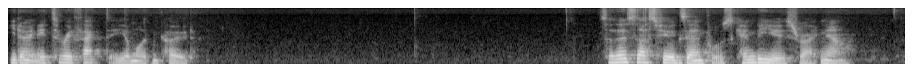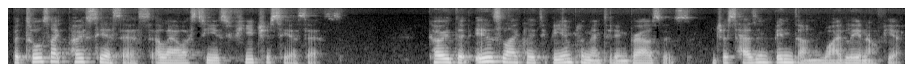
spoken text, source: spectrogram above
You don't need to refactor your modern code. So those last few examples can be used right now, but tools like PostCSS allow us to use future CSS, code that is likely to be implemented in browsers, just hasn't been done widely enough yet.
